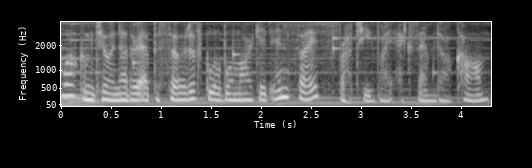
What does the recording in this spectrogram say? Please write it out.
Welcome to another episode of Global Market Insights brought to you by XM.com,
